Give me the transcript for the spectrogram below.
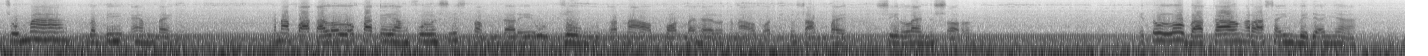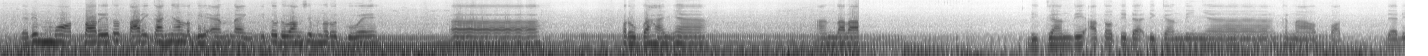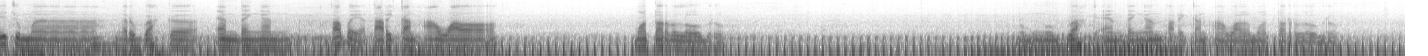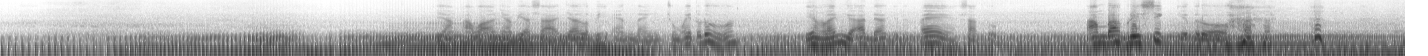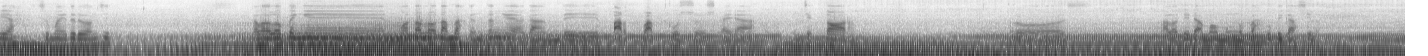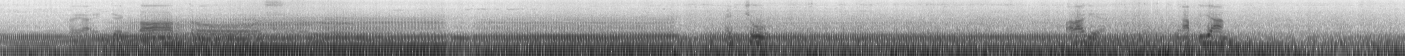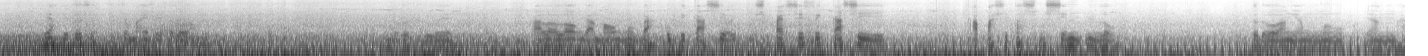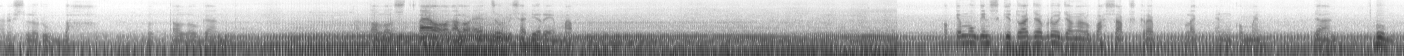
Cuma lebih enteng kenapa? Kalau lo pakai yang full system dari ujung knalpot leher knalpot itu sampai silencer itu lo bakal ngerasain bedanya. Jadi motor itu tarikannya lebih enteng. Itu doang sih menurut gue eh perubahannya antara diganti atau tidak digantinya knalpot jadi cuma ngerubah ke entengan apa ya tarikan awal motor lo bro. Mengubah keentengan tarikan awal motor lo bro. Yang awalnya biasa aja lebih enteng cuma itu doang. Yang lain nggak ada gitu. Eh satu. Tambah berisik gitu loh. Ya cuma itu doang sih kalau lo pengen motor lo tambah kenceng ya ganti part-part khusus kayak injektor. Terus kalau tidak mau mengubah kubikasi lo. Kayak injektor terus ecu. Apalagi ya? Pengapian. Ya gitu sih cuma itu itu doang menurut gue kalau lo nggak mau ngubah kubikasi spesifikasi kapasitas mesin lo. Itu doang yang mau yang harus lo rubah atau lo ganti. Atau lo style kalau ecu bisa diremap oke mungkin segitu aja bro. Jangan lupa subscribe like and comment. Dan boom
